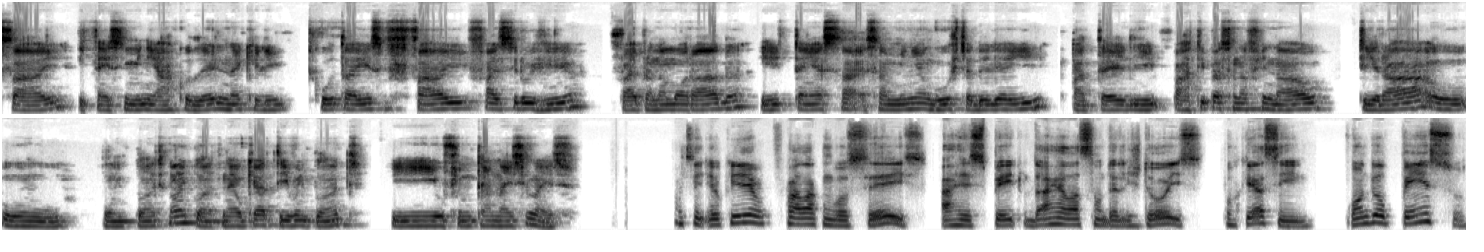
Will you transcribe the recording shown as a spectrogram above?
sai e tem esse mini arco dele, né? Que ele escuta isso, faz, faz cirurgia, vai pra namorada e tem essa, essa mini angústia dele aí, até ele partir pra cena final tirar o, o, o implante, não o implante, né? O que ativa o implante e o filme terminar em silêncio. Assim, eu queria falar com vocês a respeito da relação deles dois, porque assim, quando eu penso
